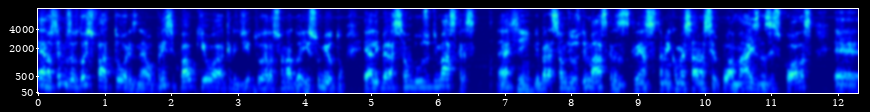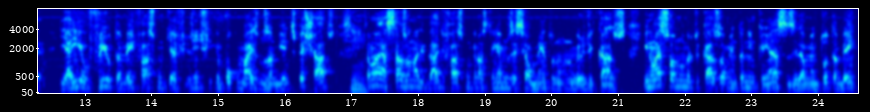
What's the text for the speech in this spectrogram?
É, nós temos os dois fatores, né? O principal que eu acredito relacionado a isso, Milton, é a liberação do uso de máscaras. Né? Sim. Liberação de uso de máscaras, as crianças também começaram a circular mais nas escolas, é, e aí o frio também faz com que a gente fique um pouco mais nos ambientes fechados. Sim. Então a sazonalidade faz com que nós tenhamos esse aumento no número de casos. E não é só o número de casos aumentando em crianças, ele aumentou também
